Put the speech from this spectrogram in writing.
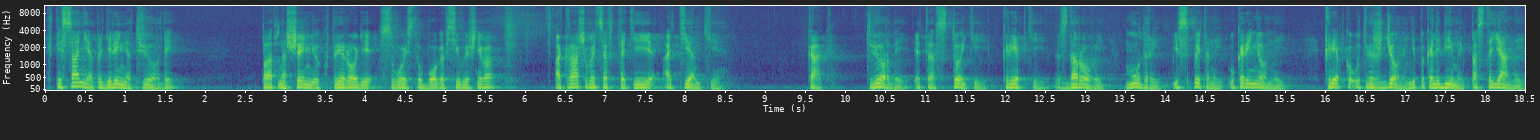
В Писании определение «твердый» по отношению к природе свойству Бога Всевышнего окрашивается в такие оттенки, как твердый – это стойкий, крепкий, здоровый, мудрый, испытанный, укорененный, крепко утвержденный, непоколебимый, постоянный,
